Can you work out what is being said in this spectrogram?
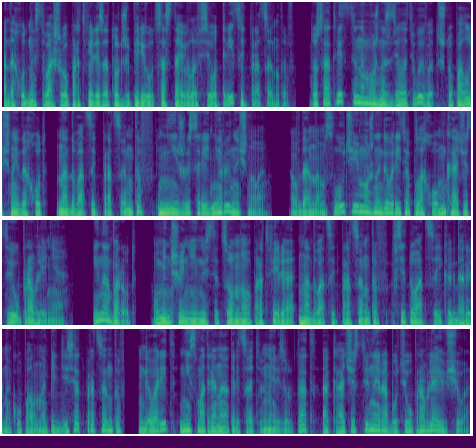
а доходность вашего портфеля за тот же период составила всего 30%, то, соответственно, можно сделать вывод, что полученный доход на 20% ниже среднерыночного. В данном случае можно говорить о плохом качестве управления. И наоборот, уменьшение инвестиционного портфеля на 20% в ситуации, когда рынок упал на 50%, говорит, несмотря на отрицательный результат, о качественной работе управляющего.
